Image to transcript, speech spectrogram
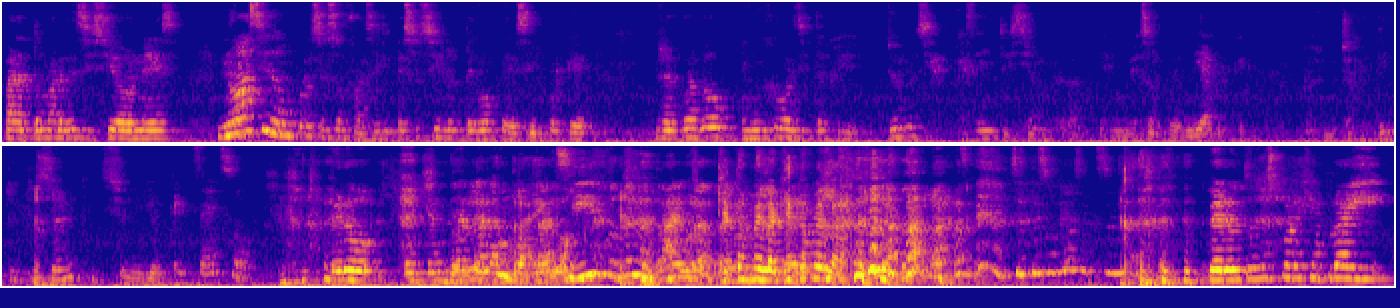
para tomar decisiones. No ha sido un proceso fácil, eso sí lo tengo que decir porque recuerdo muy jovencita que yo no decía, ¿qué es la intuición, verdad? Y a mí me sorprendía porque pues mucha gente, intuición, intuición, y yo, ¿qué es eso? Pero entenderla como tal, sí, ¿dónde la traigo? La quítamela, quítamela. se te subió, se te subió. Pero entonces, por ejemplo, ahí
